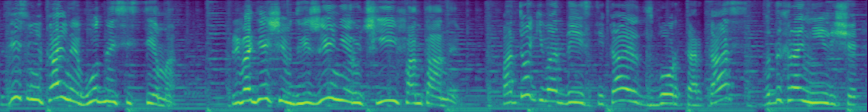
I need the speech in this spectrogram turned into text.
Здесь уникальная водная система, приводящая в движение ручьи и фонтаны. Потоки воды стекают с гор Каркас в водохранилище –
